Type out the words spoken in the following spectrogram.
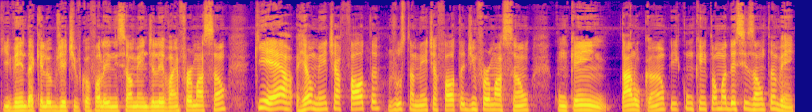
que vem daquele objetivo que eu falei inicialmente de levar informação, que é realmente a falta, justamente a falta de informação com quem está no campo e com quem toma decisão também.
